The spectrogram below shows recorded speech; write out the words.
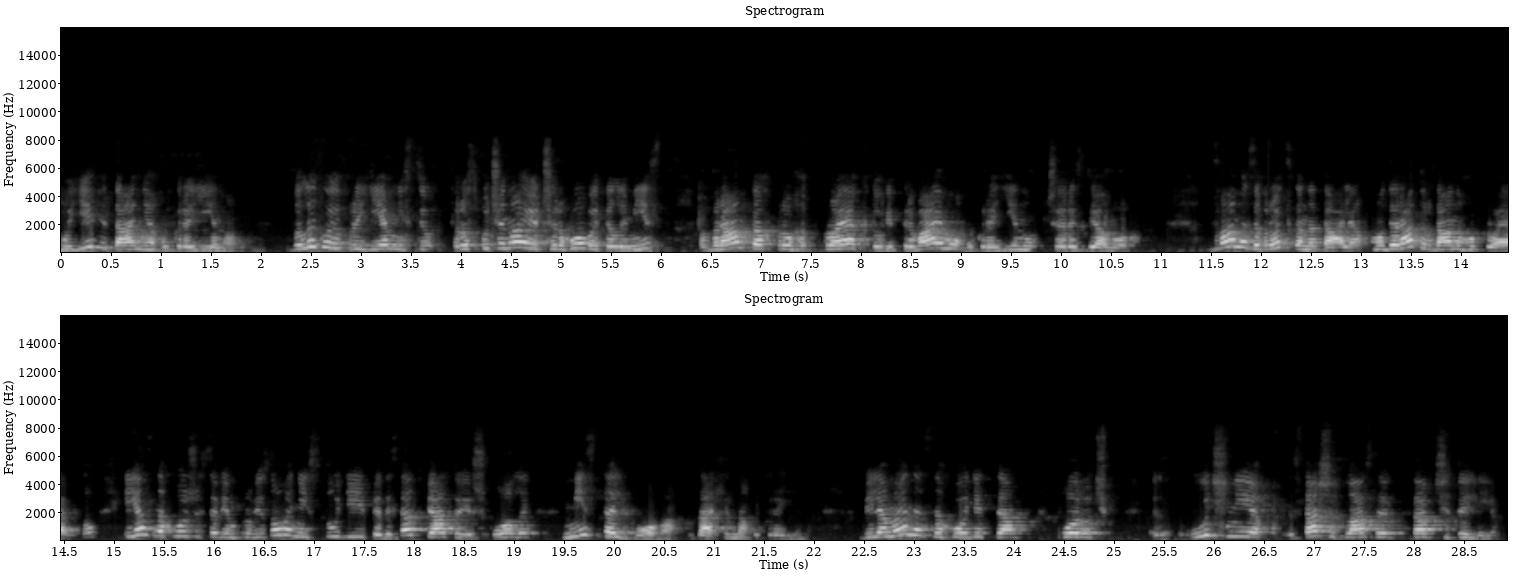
Мої вітання, Україно! З великою приємністю розпочинаю черговий телеміст в рамках про- проекту Відкриваємо Україну через діалог. З вами Забродська Наталя, модератор даного проекту, і я знаходжуся в імпровізованій студії 55-ї школи міста Львова, Західна Україна. Біля мене знаходяться поруч е, учні старших класів та вчителі.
